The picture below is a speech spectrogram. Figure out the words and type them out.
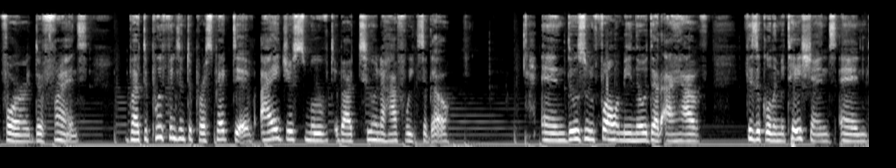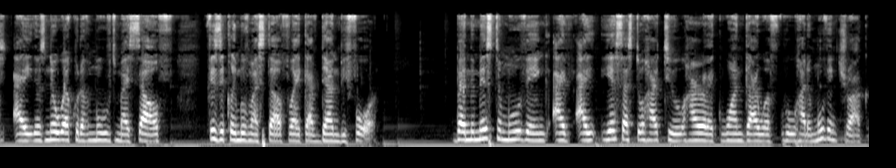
for their friends. But to put things into perspective, I just moved about two and a half weeks ago. And those who follow me know that I have physical limitations and I there's no way I could have moved myself, physically move my stuff like I've done before. But in the midst of moving, I, I yes, I still had to hire like one guy with, who had a moving truck.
